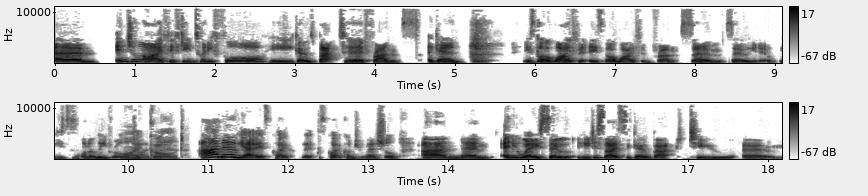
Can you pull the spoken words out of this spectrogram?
Um, in July 1524, he goes back to France again. he's got a wife. He's got a wife in France, um, so you know he doesn't want to leave her all the time. Oh my. God. I know, yeah, it's quite it's quite controversial. And um, anyway, so he decides to go back to um,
